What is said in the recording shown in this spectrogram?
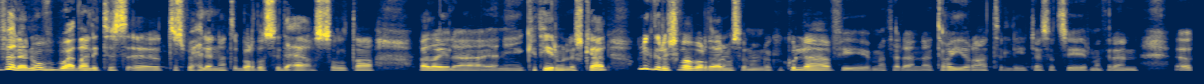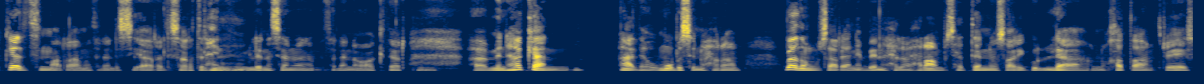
فعلا وفي بعضها اللي تس... تصبح إلى أنها برضو استدعاء السلطة بعضها إلى يعني كثير من الأشكال ونقدر نشوفها برضو على مستوى المملكة كلها في مثلا التغيرات اللي جالسة تصير مثلا آه، قيادة المرأة مثلا للسياره اللي صارت الحين. لنا سنة مثلا أو أكثر. آه، منها كان هذا هو مو بس إنه حرام بعضهم صار يعني بين الحلال والحرام بس حتى إنه صار يقول لا إنه خطأ مدري إيش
